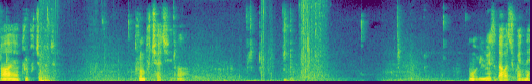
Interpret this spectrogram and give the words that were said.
아, 야, 불 붙여, 붙여. 불은 붙여야지, 어. 어, 일루에서 나갈 수가 있네?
